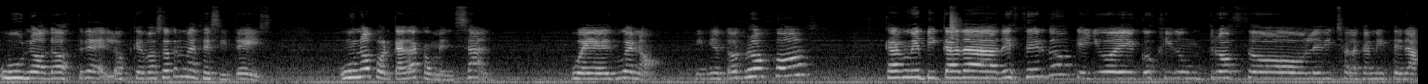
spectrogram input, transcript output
uno, dos, tres, los que vosotros necesitéis. Uno por cada comensal. Pues bueno, pimientos rojos, carne picada de cerdo, que yo he cogido un trozo, le he dicho a la carnicera,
